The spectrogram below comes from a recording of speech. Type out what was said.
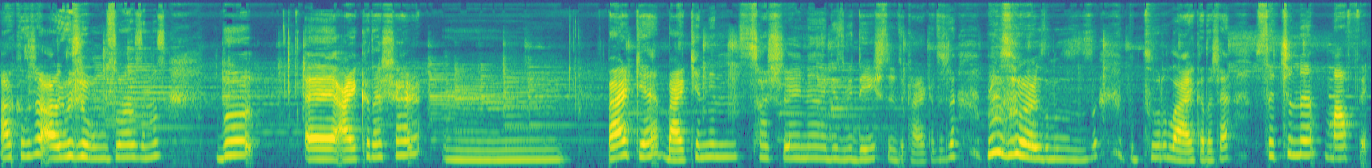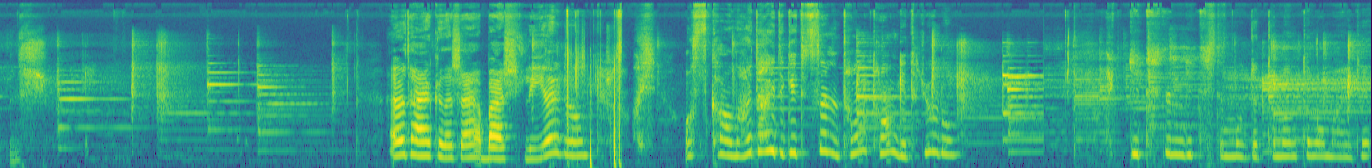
Arkadaşlar arkadaşlar bunu sorarsanız bu e, arkadaşlar hmm, Berke, Berke'nin saçlarını biz bir değiştirdik arkadaşlar. Bunu sorarsanız bu Tuğrul arkadaşlar saçını mahvetmiş. Evet arkadaşlar başlıyorum. Ay az kaldı. Hadi hadi getirsene. Tamam tamam getiriyorum. Ay, getirdim getirdim burada. Tamam tamam hadi.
